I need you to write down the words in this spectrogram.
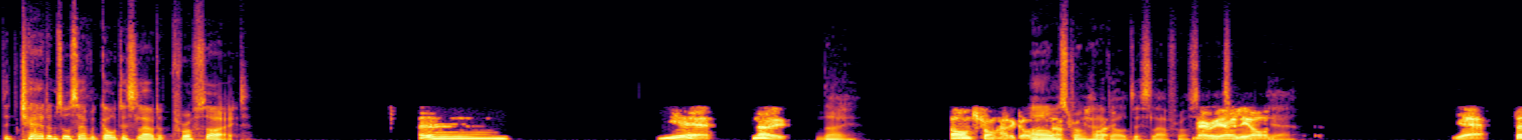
Did Che Adams also have a goal disallowed for offside? Um, yeah, no. No, Armstrong had a goal. Armstrong had a goal disallowed for offside. Very early on. Yeah, Yeah. So,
